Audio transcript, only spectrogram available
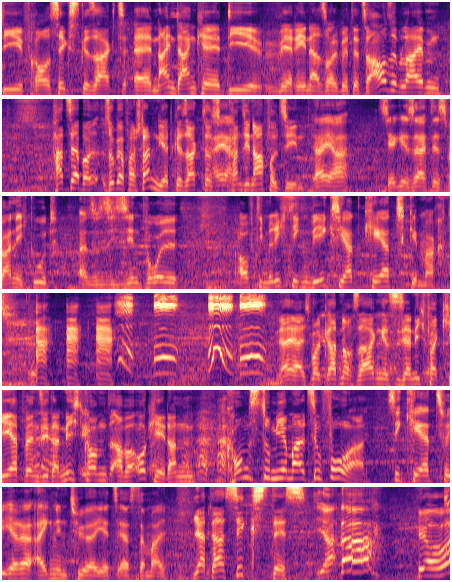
die Frau Sixt gesagt, äh, nein danke, die Verena soll bitte zu Hause bleiben. Hat sie aber sogar verstanden. Die hat gesagt, das Ja, ja. kann sie nachvollziehen. Ja, ja, sie hat gesagt, es war nicht gut. Also sie sind wohl auf dem richtigen Weg. Sie hat Kehrt gemacht. Ja, ja, ich wollte gerade noch sagen, es ist ja nicht verkehrt, wenn sie dann nicht kommt, aber okay, dann kommst du mir mal zuvor. Sie kehrt zu ihrer eigenen Tür jetzt erst einmal. Ja, da siehst es. Ja, da! Jawohl!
